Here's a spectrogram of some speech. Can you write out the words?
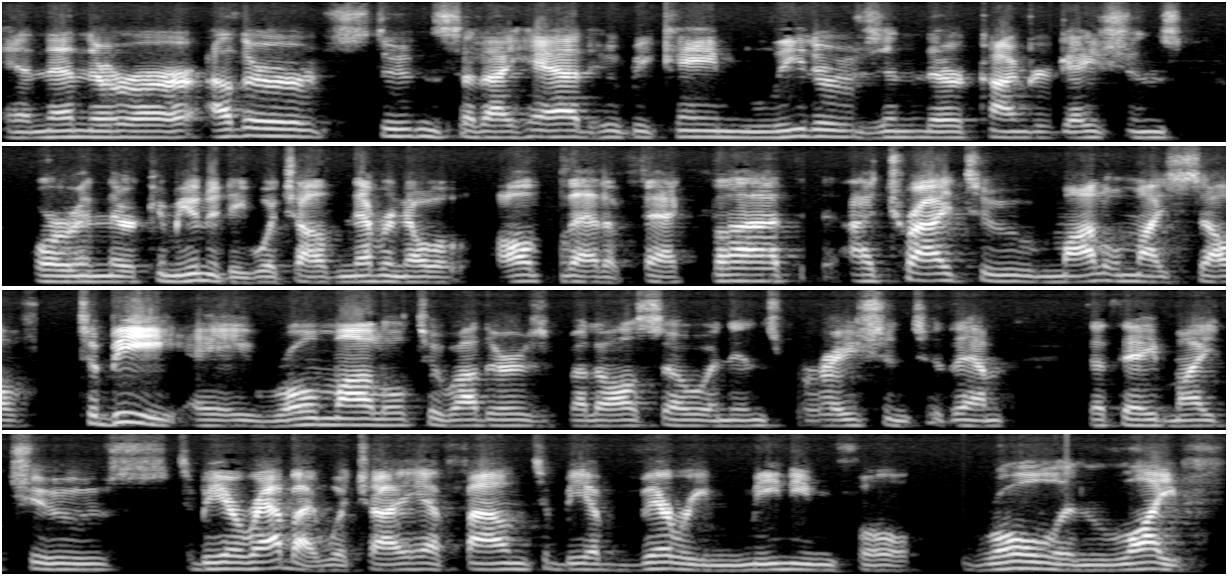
And then there are other students that I had who became leaders in their congregations or in their community, which I'll never know all that effect. But I try to model myself to be a role model to others, but also an inspiration to them that they might choose to be a rabbi, which I have found to be a very meaningful role in life.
